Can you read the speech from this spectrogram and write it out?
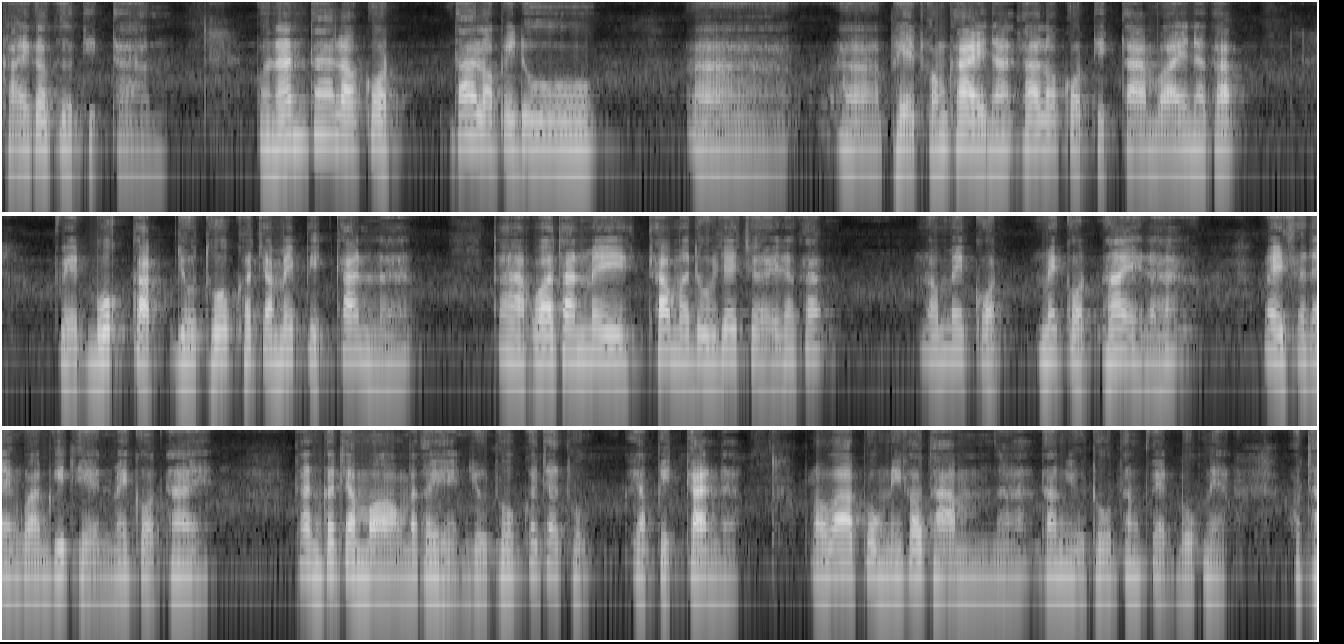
ไครก็คือติดตาม เพราะนั้นถ้าเรากดถ้าเราไปดูเพจของใครนะ ถ้าเรากดติดตามไว้นะครับ Facebook กับ YouTube เขาจะไม่ปิดกั้นนะ ถ้าหากว่าท่านไม่เข้ามาดูเฉยๆนะครับ เราไม่กดไม่กดให้นะฮะ ไม่แสดงความคิดเห็นไม่กดให้ ท่านก็จะมองไม่ค่อยเห็น YouTube ก็จะถูก จะปิดกั้นนะเพราะว่าพวกนี้เขาทำนะทั้ง YouTube ทั้ง Facebook เนี่ยเขาท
